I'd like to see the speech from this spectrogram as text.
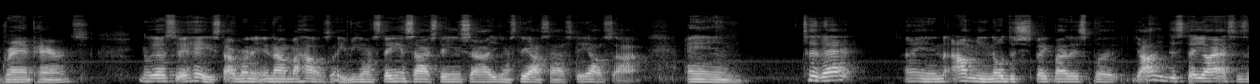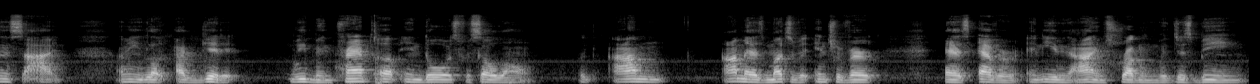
grandparents, you know, they'll say, hey, stop running in and out of my house. Like, if you're going to stay inside, stay inside. You're going to stay outside, stay outside. And to that, I mean, I mean, no disrespect by this, but y'all need to stay your asses inside. I mean, look, I get it. We've been cramped up indoors for so long. Look, I'm, I'm as much of an introvert as ever, and even I am struggling with just being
